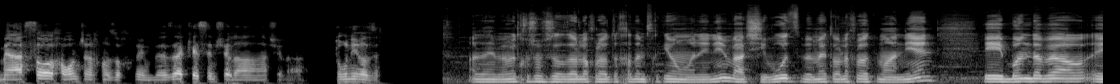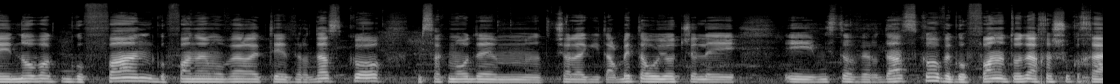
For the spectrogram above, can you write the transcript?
מהעשור האחרון שאנחנו זוכרים, וזה הקסם של, ה, של הטורניר הזה. אז אני באמת חושב שזה הולך להיות אחד המשחקים המעניינים, והשיבוץ באמת הולך להיות מעניין. אה, בואו נדבר על נובק גופן, גופן היום עובר את ורדסקו, משחק מאוד, אפשר להגיד, הרבה טעויות של מיסטר ורדסקו, וגופן, אתה יודע, אחרי שהוא ככה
